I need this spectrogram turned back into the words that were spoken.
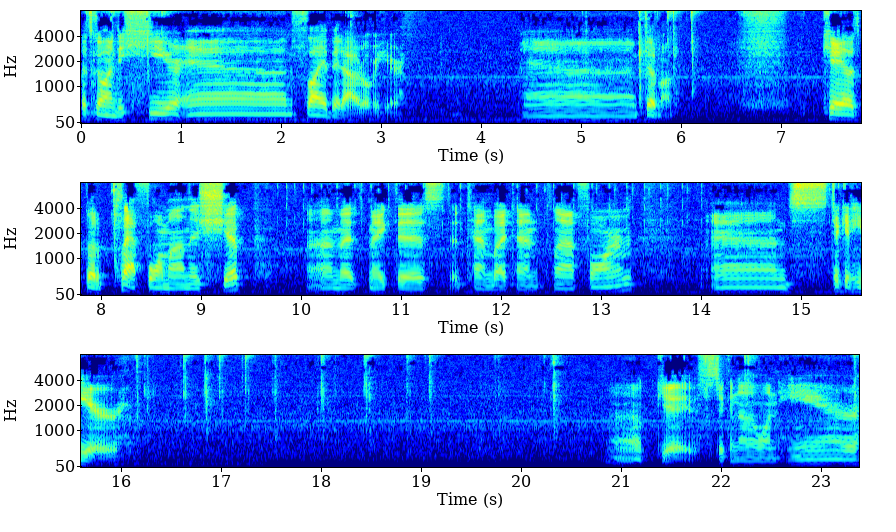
let's go into here and fly a bit out over here. And build mode. Okay, let's build a platform on this ship. Um, let's make this a 10 by 10 platform and stick it here. Okay, stick another one here,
